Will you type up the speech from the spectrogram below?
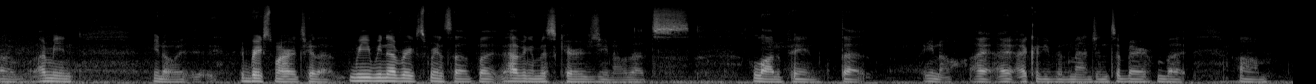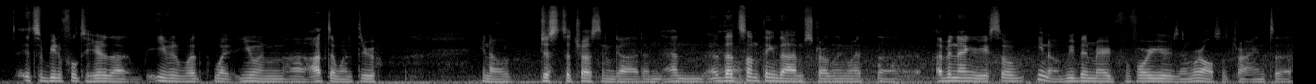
Um, I mean, you know, it, it breaks my heart to hear that. We we never experienced that, but having a miscarriage, you know, that's a lot of pain that you know I I, I couldn't even imagine to bear. But um, it's beautiful to hear that even with what you and uh, Atta went through, you know, just to trust in God, and and that's something that I'm struggling with. Uh, I've been angry, so you know, we've been married for four years, and we're also trying to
